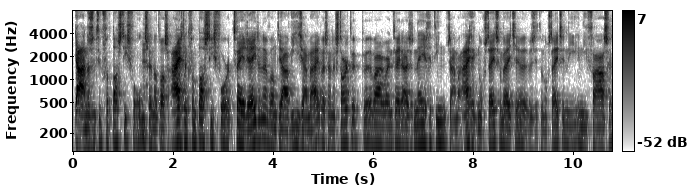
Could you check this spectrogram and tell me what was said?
Ja, en dat is natuurlijk fantastisch voor ons. Ja. En dat was eigenlijk fantastisch voor twee redenen. Want ja, wie zijn wij? We zijn een start-up, waren we in 2019. Zijn we eigenlijk nog steeds een beetje. We zitten nog steeds in die, in die fase.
